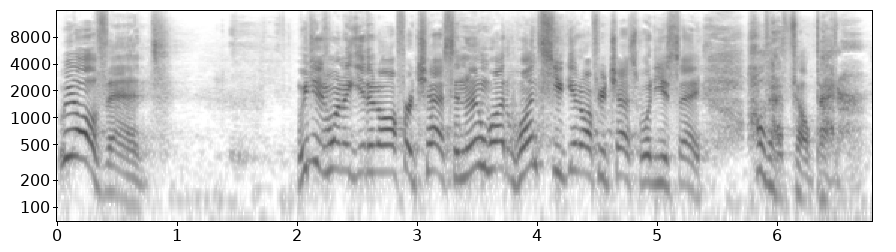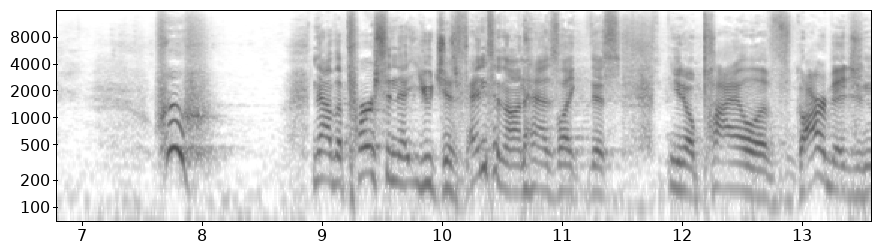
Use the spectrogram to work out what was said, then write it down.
We all vent. We just want to get it off our chest. And then what? Once you get off your chest, what do you say? Oh, that felt better. Whew. Now the person that you just vented on has like this, you know, pile of garbage, and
